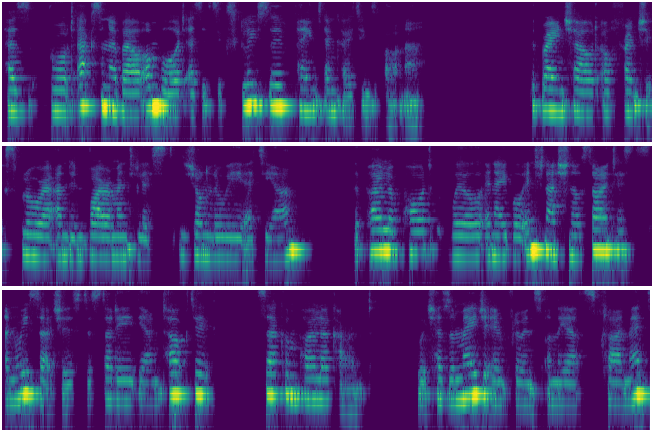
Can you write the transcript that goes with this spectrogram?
has brought AkzoNobel on board as its exclusive paint and coatings partner. The brainchild of French explorer and environmentalist Jean Louis Etienne, the Polar Pod will enable international scientists and researchers to study the Antarctic circumpolar current, which has a major influence on the Earth's climate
